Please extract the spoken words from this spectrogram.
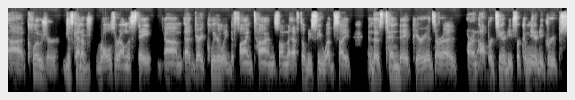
uh, closure just kind of rolls around the state um, at very clearly defined times on the FWC website, and those ten day periods are a are an opportunity for community groups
